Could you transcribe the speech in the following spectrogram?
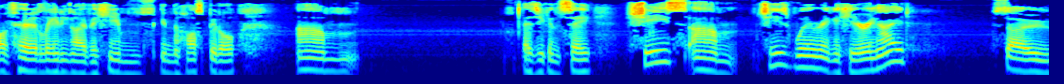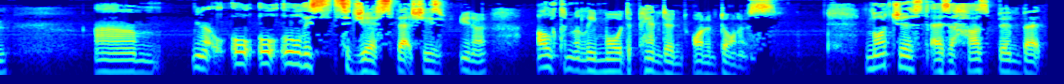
of her leaning over him in the hospital, um, as you can see, she's um, she's wearing a hearing aid. So, um, you know, all, all, all this suggests that she's you know ultimately more dependent on Adonis, not just as a husband, but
